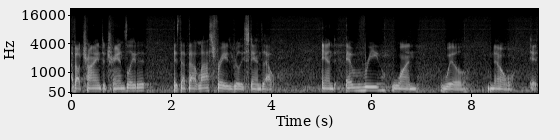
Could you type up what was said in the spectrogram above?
about trying to translate it is that that last phrase really stands out. And everyone will know it.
